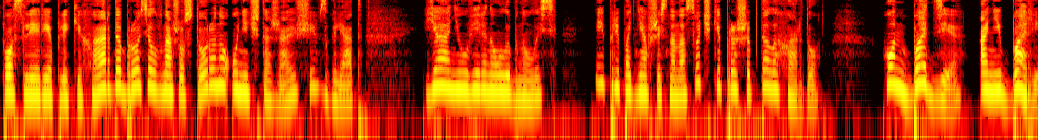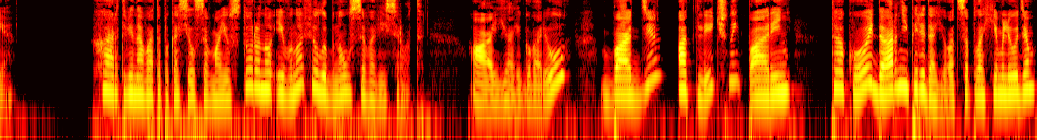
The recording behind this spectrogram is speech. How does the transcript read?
после реплики Харда бросил в нашу сторону уничтожающий взгляд. Я неуверенно улыбнулась и, приподнявшись на носочки, прошептала Харду. «Он Бадди, а не Барри!» Хард виновато покосился в мою сторону и вновь улыбнулся во весь рот. «А я и говорю, Бадди — отличный парень. Такой дар не передается плохим людям.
